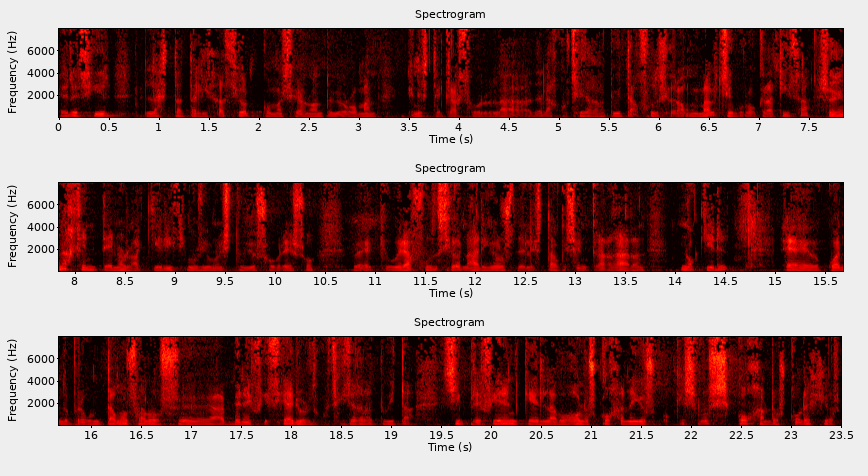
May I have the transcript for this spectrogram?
Es decir, la estatalización, como ha señalado Antonio Román, en este caso la de la justicia gratuita, funciona muy mal, se burocratiza, la gente no la quiere, hicimos un estudio sobre eso, eh, que hubiera funcionarios del Estado que se encargaran, no quieren. Eh, cuando preguntamos a los eh, beneficiarios de justicia gratuita si prefieren que el abogado los cojan ellos o que se los escojan los colegios,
